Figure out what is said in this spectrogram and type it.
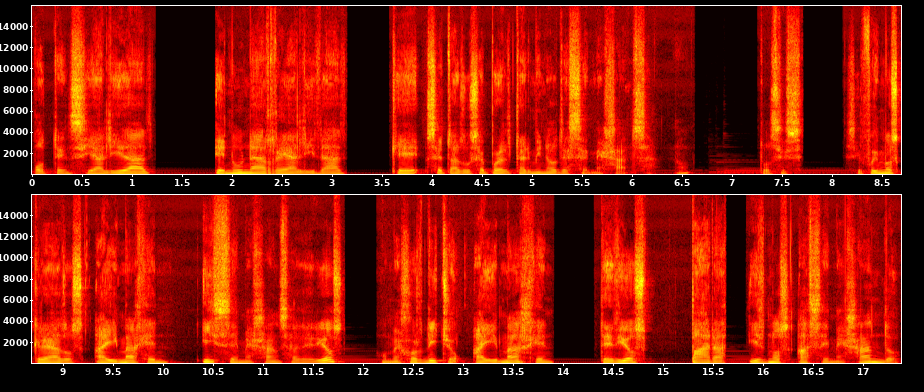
potencialidad en una realidad que se traduce por el término de semejanza. Entonces, si fuimos creados a imagen y semejanza de Dios, o mejor dicho, a imagen de Dios para irnos asemejando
